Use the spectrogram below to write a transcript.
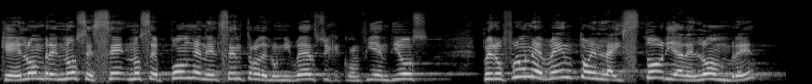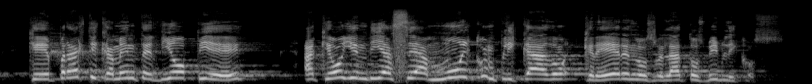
que el hombre no se, no se ponga en el centro del universo y que confíe en Dios. Pero fue un evento en la historia del hombre que prácticamente dio pie a que hoy en día sea muy complicado creer en los relatos bíblicos.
